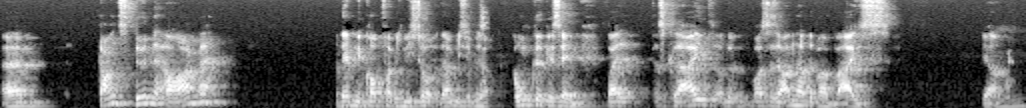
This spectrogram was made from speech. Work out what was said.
Ähm, ganz dünne Arme. Und eben den Kopf habe ich nicht so, da habe ich so ein bisschen ja. dunkel gesehen, weil das Kleid oder was es anhatte, war weiß. Ja. Mhm.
